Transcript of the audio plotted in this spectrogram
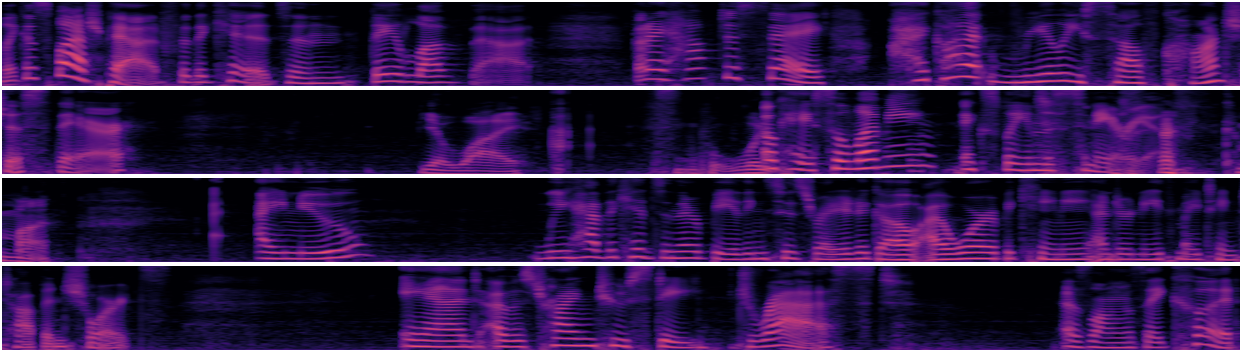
like a splash pad for the kids. And they love that. But I have to say, I got really self conscious there. Yeah, why? Uh, what, Okay, so let me explain the scenario. Come on. I knew we had the kids in their bathing suits ready to go. I wore a bikini underneath my tank top and shorts. And I was trying to stay dressed as long as I could,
